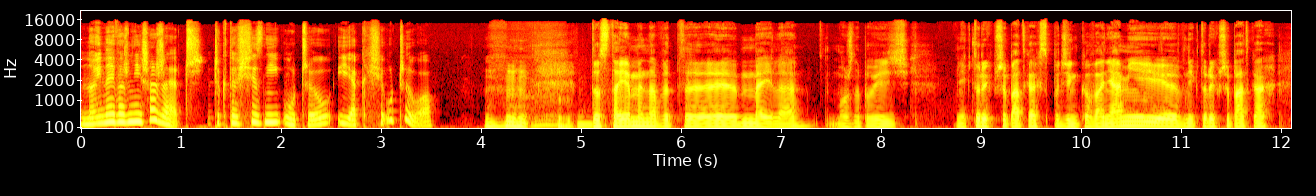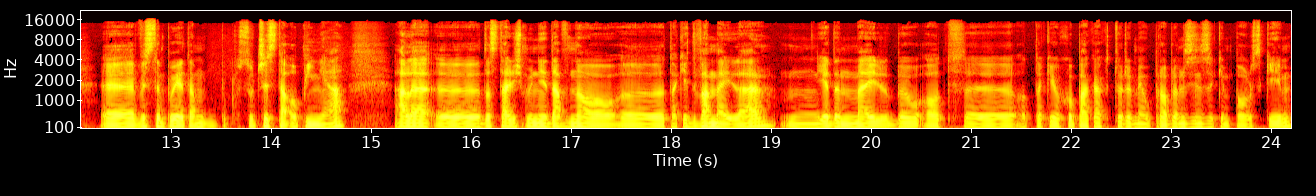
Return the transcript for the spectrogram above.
No i najważniejsza rzecz, czy ktoś się z niej uczył i jak się uczyło? Dostajemy nawet e, maile, można powiedzieć, w niektórych przypadkach z podziękowaniami, w niektórych przypadkach e, występuje tam po prostu czysta opinia. Ale e, dostaliśmy niedawno e, takie dwa maile. Mm, Jeden mail był od, e, od takiego chłopaka, który miał problem z językiem polskim.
